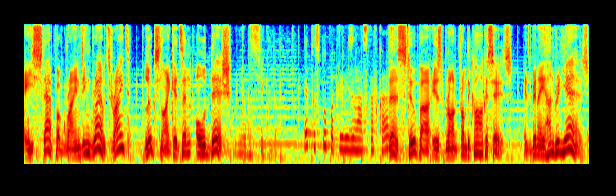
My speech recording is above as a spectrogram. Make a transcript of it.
a step for grinding grouts, right? Looks like it's an old dish. This stupa is brought from the Caucasus. It's been a hundred years.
